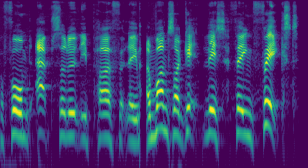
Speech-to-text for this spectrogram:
performed absolutely perfectly. And once I get this thing fixed,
